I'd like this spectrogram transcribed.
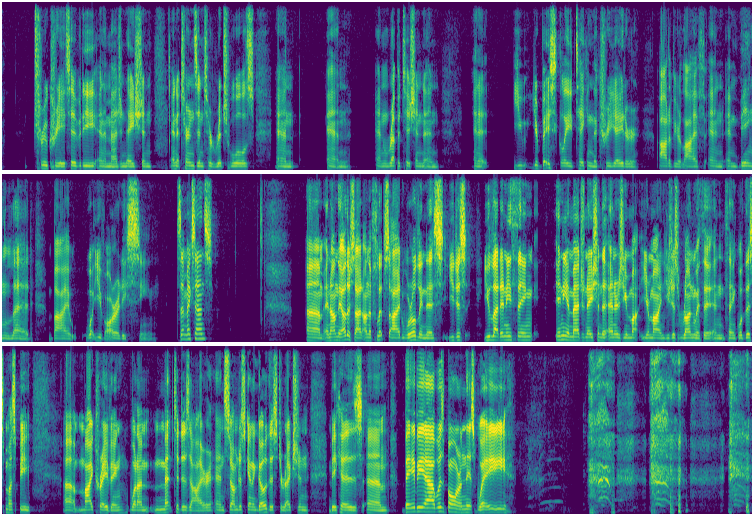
true creativity and imagination and it turns into rituals and and and repetition and and it you you're basically taking the creator out of your life and and being led by what you've already seen does that make sense um, and on the other side on the flip side worldliness you just you let anything any imagination that enters your, your mind, you just run with it and think, well, this must be uh, my craving, what I'm meant to desire. And so I'm just going to go this direction because, um, baby, I was born this way.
